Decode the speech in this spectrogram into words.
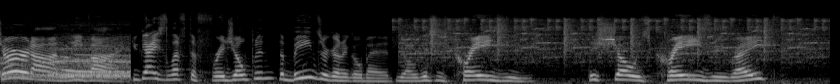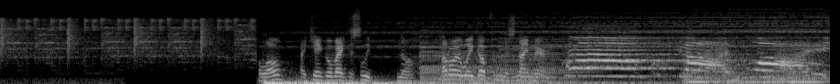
shirt on, Levi. You guys left the fridge open? The beans are gonna go bad. Yo, this is crazy. This show is crazy, right? I can't go back to sleep. No. How do I wake up from this nightmare? Oh, God, why?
